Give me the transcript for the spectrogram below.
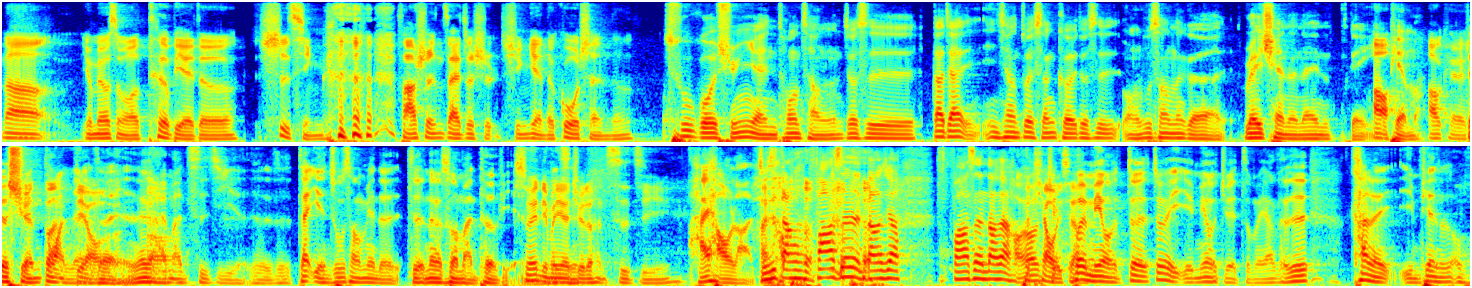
那有没有什么特别的事情 发生在这巡巡演的过程呢？出国巡演通常就是大家印象最深刻，就是网络上那个 Ray Chan 的那个影片嘛。OK，就选断了，掉了，对，那个还哦蛮刺激的，就是在演出上面的，这那个时候蛮特别。所以你们也觉得很刺激，还好啦，就是当发生的当下，发生当下好像会跳一下会没有对对，也没有觉得怎么样。可是看了影片的时候，哦，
